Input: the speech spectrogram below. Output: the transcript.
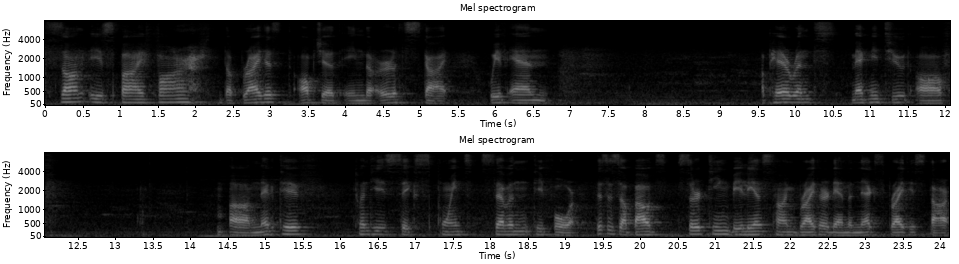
sun is by far the brightest object in the Earth's sky, with an apparent magnitude of uh, negative 26.74. This is about 13 billion times brighter than the next brightest star,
